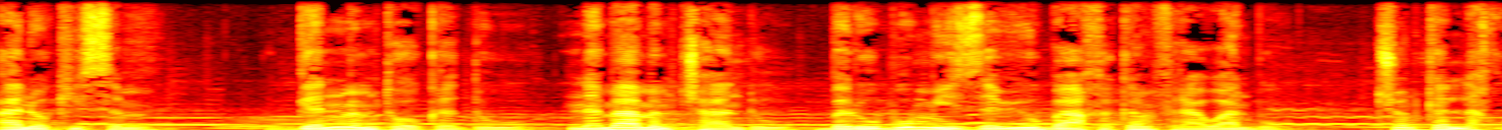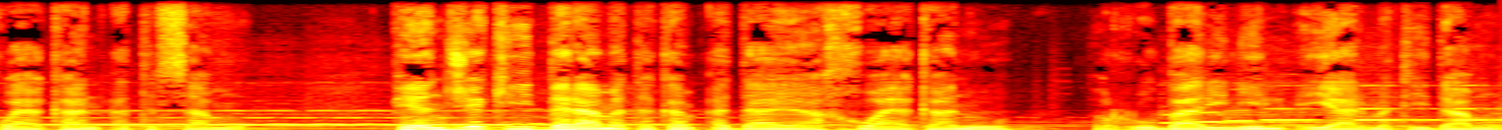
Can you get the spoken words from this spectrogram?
ئانۆکیسم گەنمم تۆو کرد و نەمامم چاند و بەروبوومی زەوی و باخەکەم فراوان بوو، چونکە لە خوایەکان ئەترسام و پێنجیەکی دەرامەتەکەم ئەدایە خوایەکان و ڕووباری نیل یارمەتی دام و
